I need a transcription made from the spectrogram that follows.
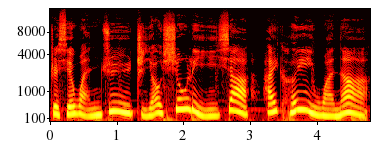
这些玩具只要修理一下还可以玩啊！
